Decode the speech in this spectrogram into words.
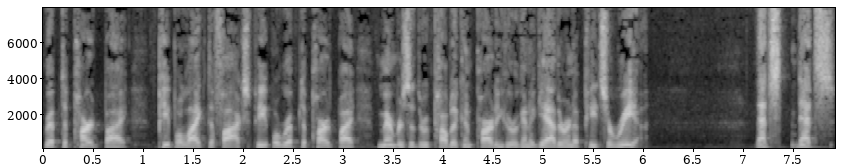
ripped apart by people like the Fox people, ripped apart by members of the Republican Party who are going to gather in a pizzeria. That's that's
